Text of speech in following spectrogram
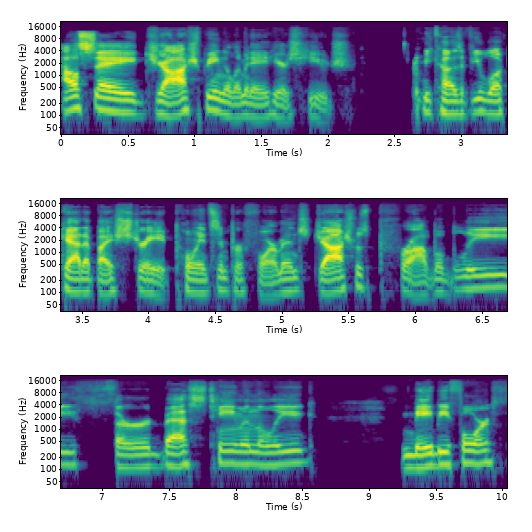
I'll say Josh being eliminated here is huge because if you look at it by straight points and performance, Josh was probably third best team in the league, maybe fourth.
